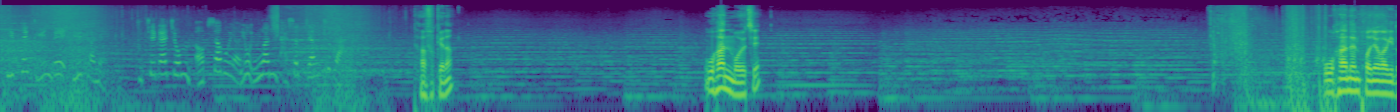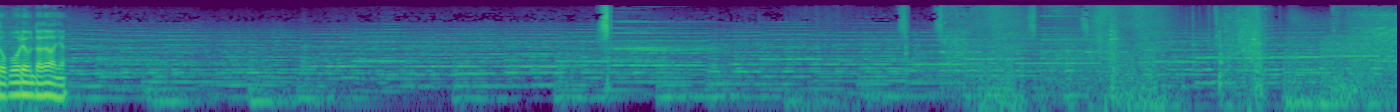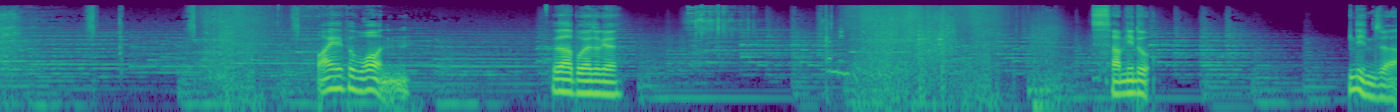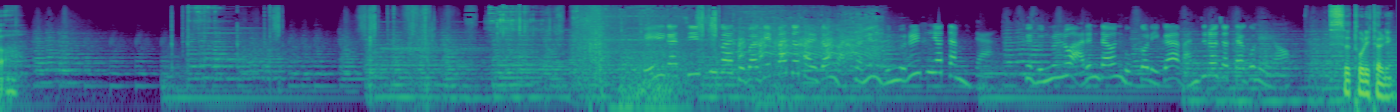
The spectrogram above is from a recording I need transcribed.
뷔페 뒤인데 일 전에 부채가 좀 없어 보여요. 우한 다섯 장 추가. 다섯 개나? 우한 뭐였지? 오한은 번역하기 너무 어려운 단어 아니야? 파이브 원. 으아 뭐야 저게? 삼린도 닌자. 매일같이 술과 도박에 빠져 살던 와처는 눈물을 흘렸답니다. 그 눈물로 아름다운 목걸이가 만들어졌다고 해요. 스토리텔링.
